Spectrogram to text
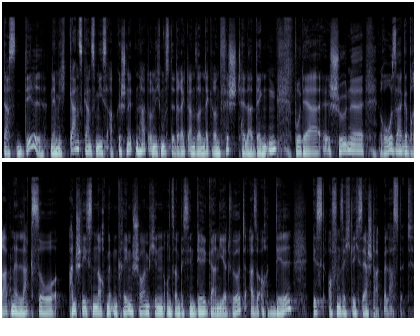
dass Dill nämlich ganz, ganz mies abgeschnitten hat. Und ich musste direkt an so einen leckeren Fischteller denken, wo der äh, schöne rosa gebratene Lachs so anschließend noch mit einem Cremeschäumchen und so ein bisschen Dill garniert wird. Also auch Dill ist offensichtlich sehr stark belastet.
